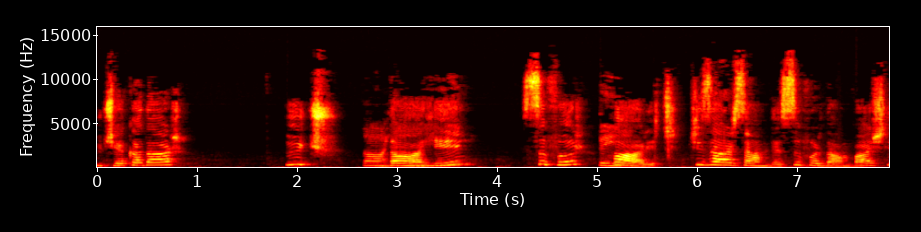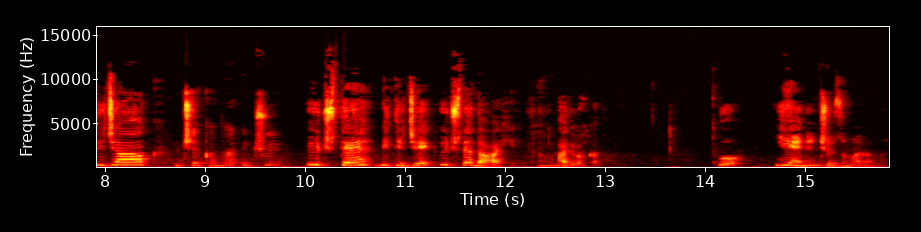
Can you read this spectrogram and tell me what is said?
3'e kadar 3 Dahil. dahil 0 Değil. hariç. Çizersem de sıfırdan başlayacak. 3'e kadar 3'ü 3'te bitecek. 3 de dahil. Tamam. Hadi bakalım. Bu y'nin çözüm aralığı.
